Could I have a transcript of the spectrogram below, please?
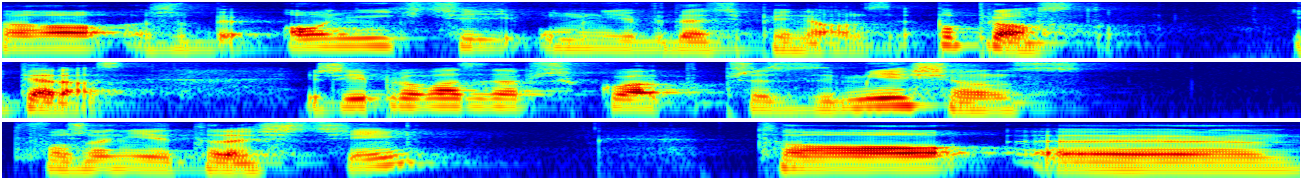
to żeby oni chcieli u mnie wydać pieniądze. Po prostu. I teraz, jeżeli prowadzę na przykład przez miesiąc tworzenie treści, to yy,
